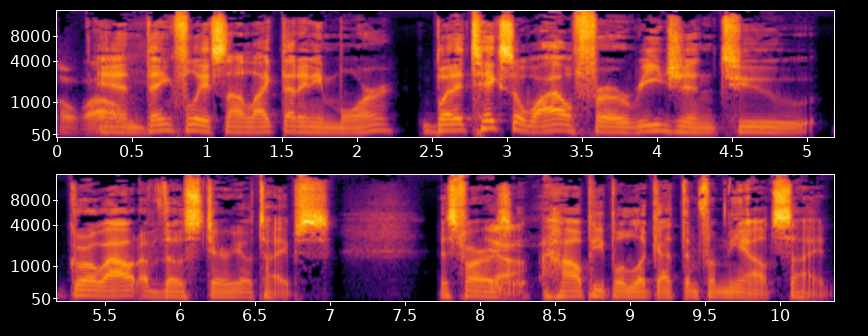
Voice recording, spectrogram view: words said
oh wow. and thankfully, it's not like that anymore. But it takes a while for a region to grow out of those stereotypes as far Yeah. as how people look at them from the outside.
